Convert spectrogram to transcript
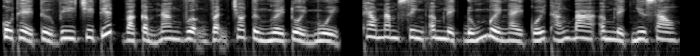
Cụ thể tử vi chi tiết và cẩm nang vượng vận cho từng người tuổi mùi, theo năm sinh âm lịch đúng 10 ngày cuối tháng 3 âm lịch như sau.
